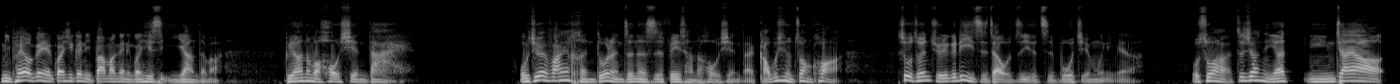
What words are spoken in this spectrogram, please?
你朋友跟你的关系跟你爸妈跟你的关系是一样的吗？不要那么后现代。我就会发现很多人真的是非常的后现代，搞不清楚状况啊。所以我昨天举了一个例子，在我自己的直播节目里面啊，我说啊，这就像你要你们家要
